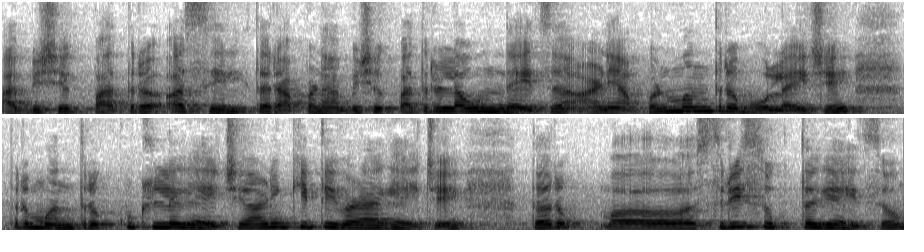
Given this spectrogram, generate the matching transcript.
अभिषेक पात्र असेल तर आपण अभिषेक पात्र लावून द्यायचं आणि आपण मंत्र बोलायचे. तर मंत्र कुठले घ्यायचे आणि किती वेळा घ्यायचे? तर स्त्री सुक्त घ्यायचं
